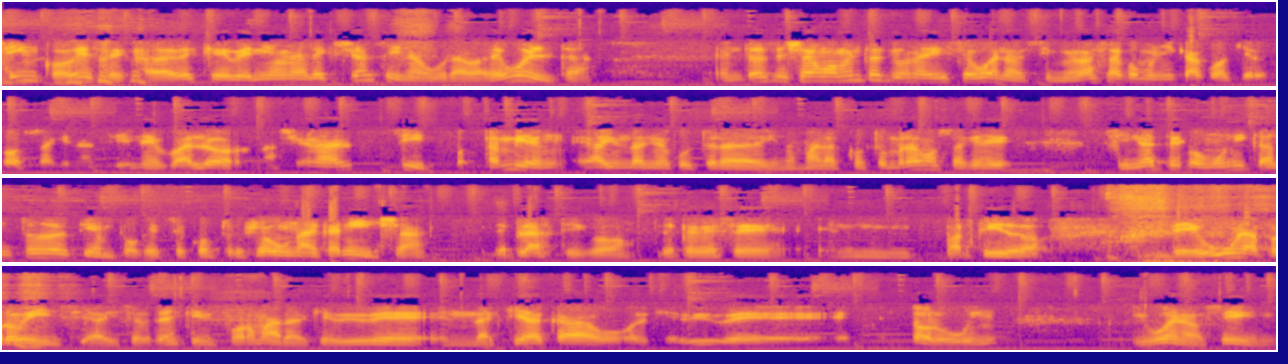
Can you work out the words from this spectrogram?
Cinco veces. Cada vez que venía una elección se inauguraba de vuelta. Entonces llega un momento que uno dice, bueno, si me vas a comunicar cualquier cosa que no tiene valor nacional, sí, también hay un daño cultural y nos malacostumbramos a que si no te comunican todo el tiempo que se construyó una canilla de plástico, de PVC, en un partido de una provincia y se lo tenés que informar al que vive en La Quiaca o el que vive en Tolwyn, y bueno, sí,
